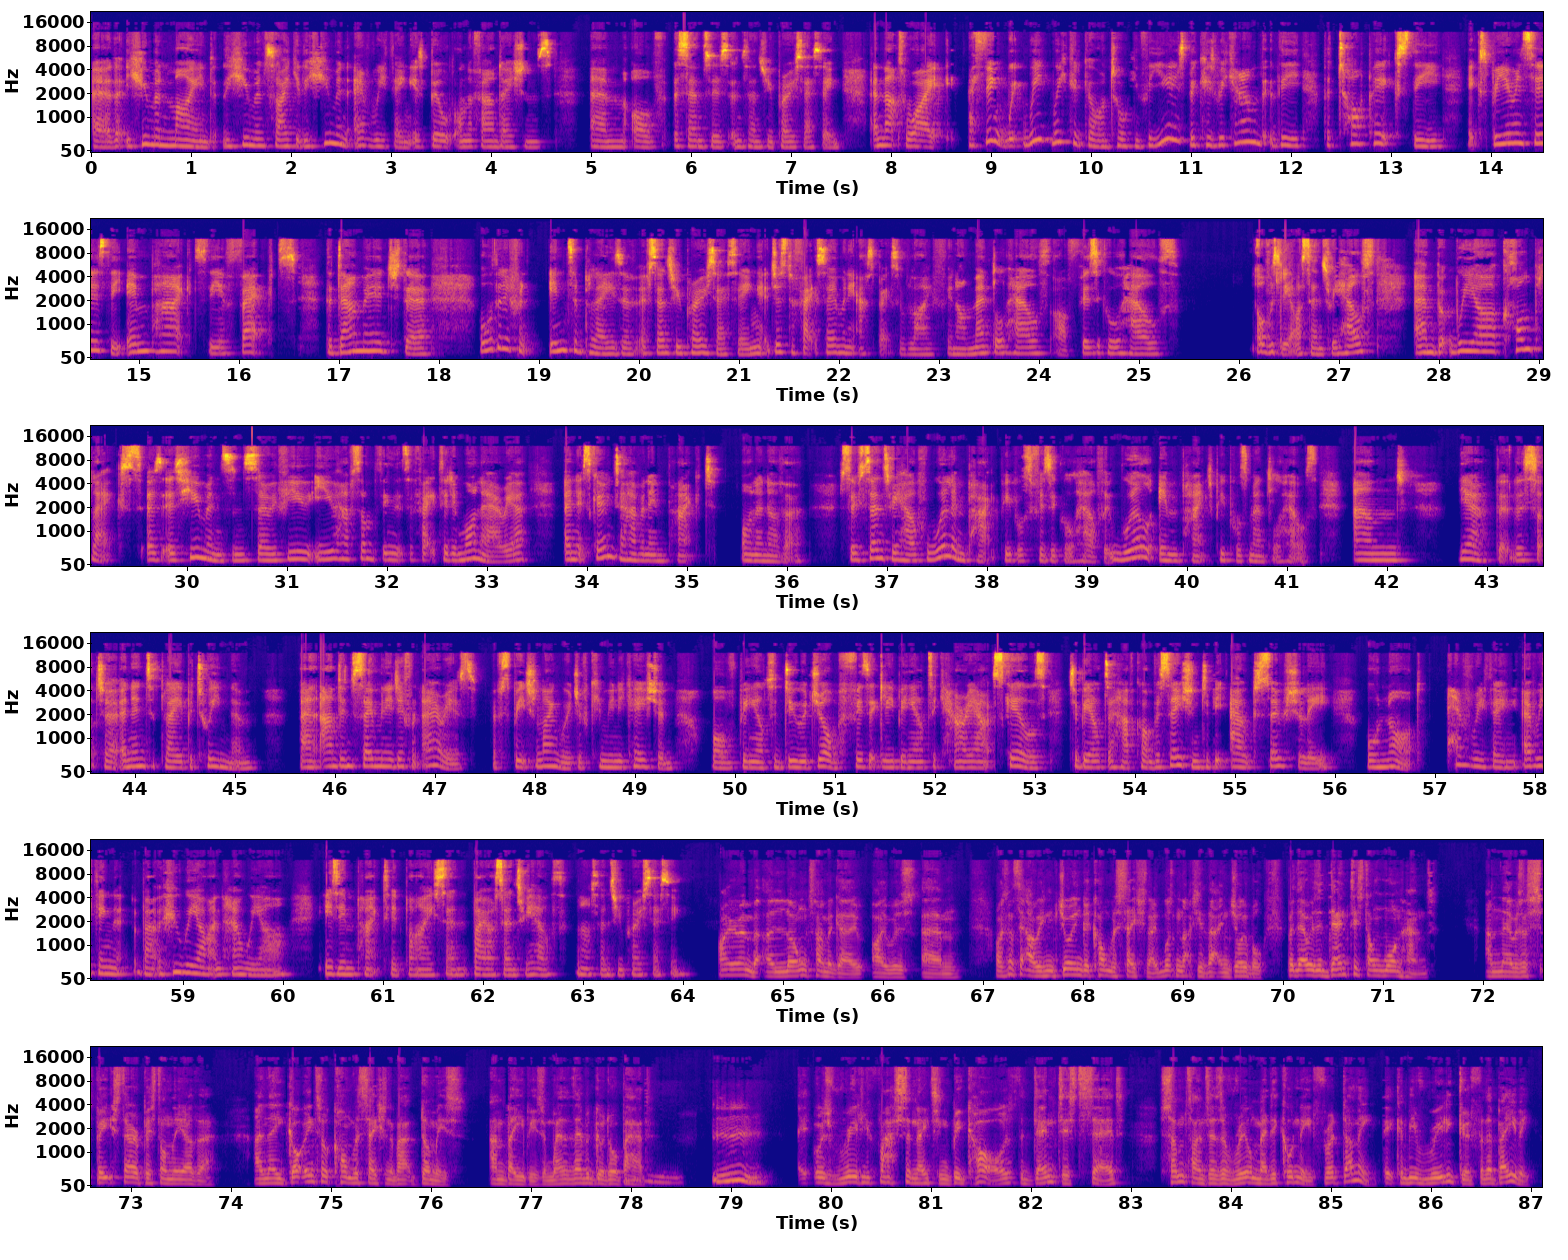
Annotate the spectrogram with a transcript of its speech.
uh, the human mind, the human psyche, the human everything is built on the foundations um, of the senses and sensory processing, and that's why I think we, we we could go on talking for years because we can the the topics, the experiences, the impacts, the effects, the damage, the all the different interplays of, of sensory processing. It just affects so many aspects of life in our mental health, our physical health, obviously our sensory health um, but we are complex as, as humans. And so if you you have something that's affected in one area and it's going to have an impact on another. So sensory health will impact people's physical health. It will impact people's mental health. And yeah there's such a, an interplay between them and, and in so many different areas of speech and language, of communication, of being able to do a job, physically being able to carry out skills, to be able to have conversation, to be out socially or not. Everything, everything that, about who we are and how we are is impacted by sen- by our sensory health and our sensory processing. I remember a long time ago, I was, um, I was going to say, I was enjoying a conversation. It wasn't actually that enjoyable, but there was a dentist on one hand and there was a speech therapist on the other and they got into a conversation about dummies and babies and whether they were good or bad. Mm. It was really fascinating because the dentist said sometimes there's a real medical need for a dummy. It can be really good for the baby.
